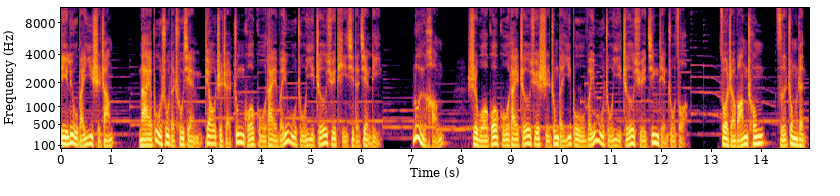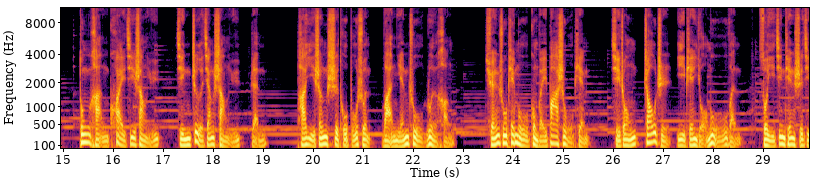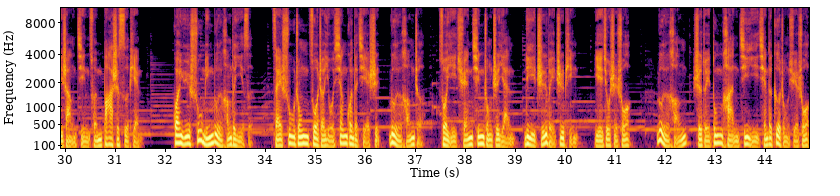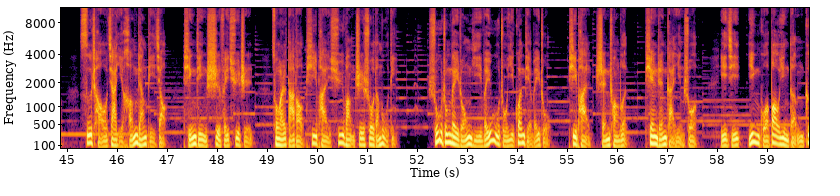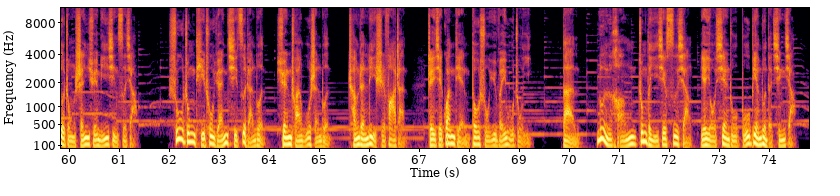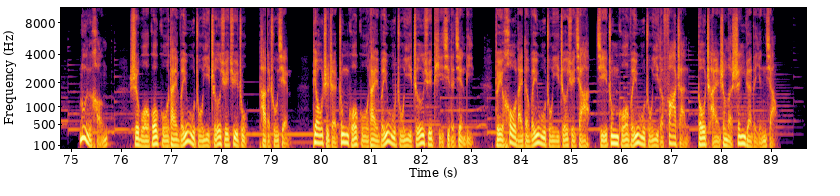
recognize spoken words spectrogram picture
第六百一十章，乃部书的出现标志着中国古代唯物主义哲学体系的建立。《论衡》是我国古代哲学史中的一部唯物主义哲学经典著作，作者王充，字仲任，东汉会稽上虞（今浙江上虞）人。他一生仕途不顺，晚年著《论衡》，全书篇目共为八十五篇，其中《招致》一篇有目无文，所以今天实际上仅存八十四篇。关于书名《论衡》的意思，在书中作者有相关的解释：“论衡者，所以权轻重之言，立直伪之评。”也就是说，《论衡》是对东汉及以前的各种学说、思潮加以衡量比较，评定是非曲直。从而达到批判虚妄之说的目的。书中内容以唯物主义观点为主，批判神创论、天人感应说以及因果报应等各种神学迷信思想。书中提出元气自然论，宣传无神论，承认历史发展，这些观点都属于唯物主义。但《论衡》中的一些思想也有陷入不辩论的倾向。《论衡》是我国古代唯物主义哲学巨著。它的出现，标志着中国古代唯物主义哲学体系的建立，对后来的唯物主义哲学家及中国唯物主义的发展都产生了深远的影响。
